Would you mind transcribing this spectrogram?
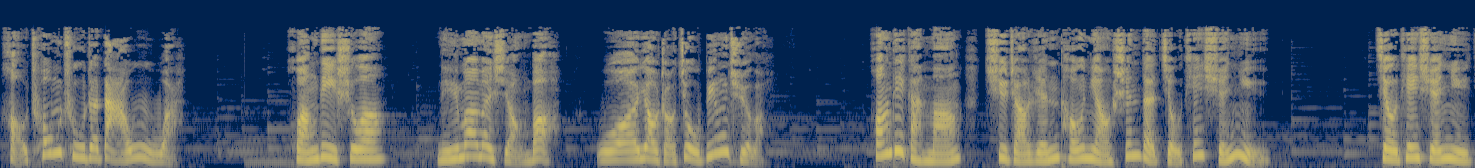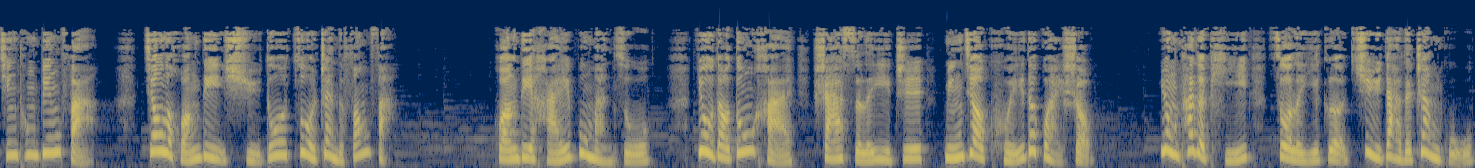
好冲出这大雾啊！皇帝说：“你慢慢想吧，我要找救兵去了。”皇帝赶忙去找人头鸟身的九天玄女。九天玄女精通兵法，教了皇帝许多作战的方法。皇帝还不满足，又到东海杀死了一只名叫魁的怪兽。用它的皮做了一个巨大的战鼓，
